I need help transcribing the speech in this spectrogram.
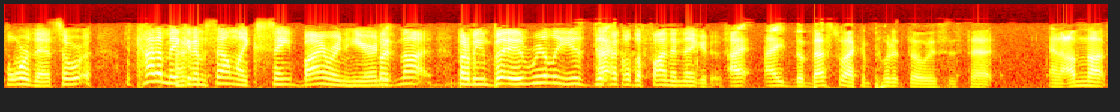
for that. So we're, we're kind of making him sound like Saint Byron here, and But- he's not. But I mean, but it really is difficult to find the negative. I, I the best way I can put it though is is that, and I'm not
